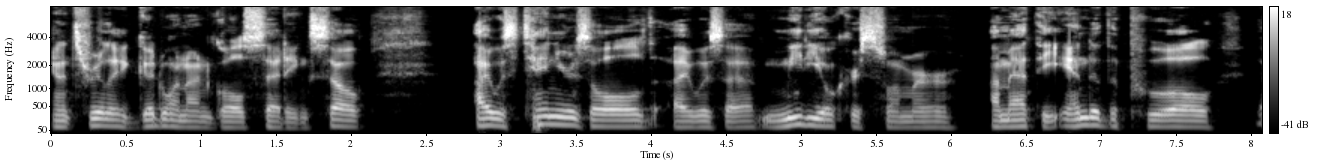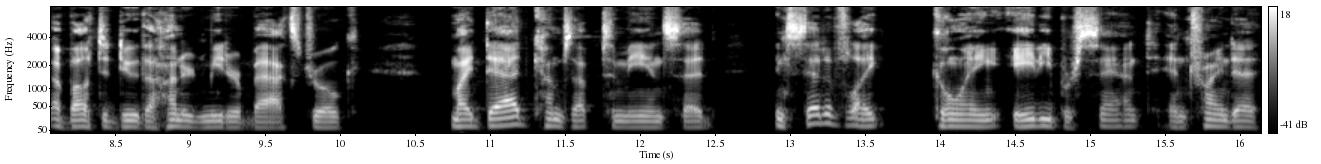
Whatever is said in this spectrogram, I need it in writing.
and it's really a good one on goal setting. So I was 10 years old. I was a mediocre swimmer. I'm at the end of the pool, about to do the 100 meter backstroke. My dad comes up to me and said, instead of like going 80% and trying to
